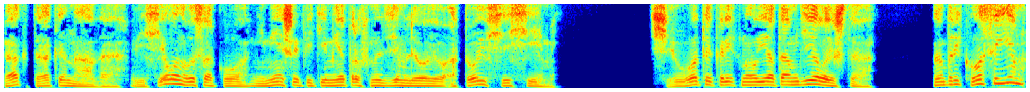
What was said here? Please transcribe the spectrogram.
как так и надо. Висел он высоко, не меньше пяти метров над землею, а то и все семь. «Чего ты, — крикнул я, — там делаешь-то?» «Абрикосы ем!»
